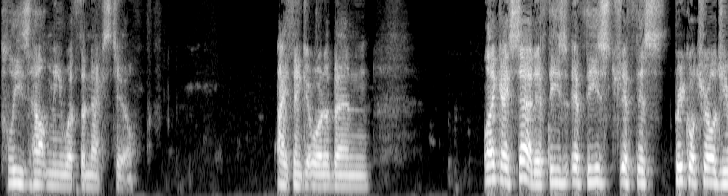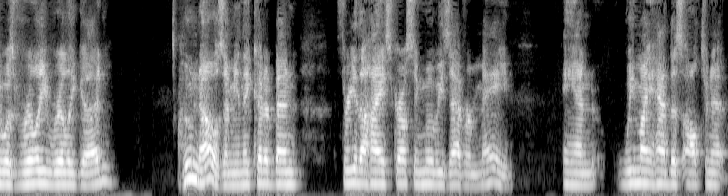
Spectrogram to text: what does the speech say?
please help me with the next two, I think it would have been. Like I said, if these, if these, if this prequel trilogy was really, really good, who knows? I mean, they could have been three of the highest grossing movies ever made and we might have this alternate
